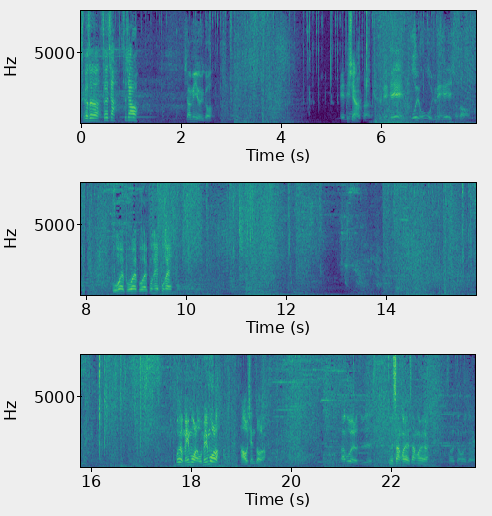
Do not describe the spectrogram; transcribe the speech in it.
这个这个这个家这家伙下面有一个不行有点黑。哦呦，我有点黑，小枣。不会不会不会不黑不黑。我有没墨了，我没墨了。好，我先走了。散会了是不是？你们上会了，散会了。上会上会散会。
